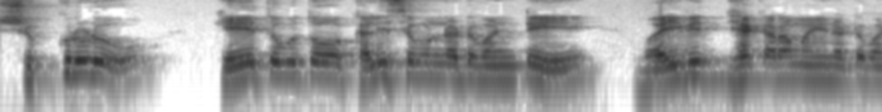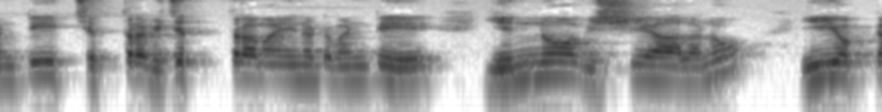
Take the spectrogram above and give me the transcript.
శుక్రుడు కేతువుతో కలిసి ఉన్నటువంటి వైవిధ్యకరమైనటువంటి చిత్ర విచిత్రమైనటువంటి ఎన్నో విషయాలను ఈ యొక్క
